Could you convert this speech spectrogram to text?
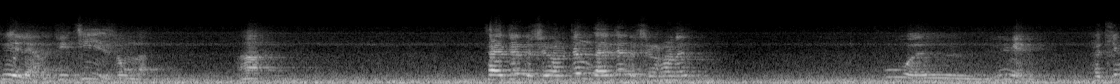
这两句偈颂了，啊。在这个时候，正在这个时候呢，忽闻驴鸣，他听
